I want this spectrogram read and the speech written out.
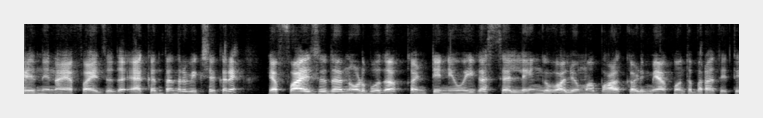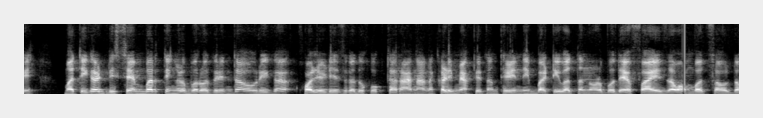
ಹೇಳಿದ್ನಿ ನಾ ಎಫ್ ಐಸದ ಯಾಕಂತಂದ್ರೆ ವೀಕ್ಷಕರೇ ಎಫ್ ಐಸದ ನೋಡ್ಬೋದ ಕಂಟಿನ್ಯೂ ಈಗ ಸೆಲ್ಲಿಂಗ್ ವಾಲ್ಯೂಮ್ ಭಾಳ ಕಡಿಮೆ ಅಂತ ಬರತೈತಿ. ಮತ್ತೀಗ ಡಿಸೆಂಬರ್ ತಿಂಗಳು ಬರೋದ್ರಿಂದ ಅವ್ರೀಗ ಅದು ಹೋಗ್ತಾರೆ ನಾನು ಕಡಿಮೆ ಆಗ್ತೈತೆ ಅಂತ ಹೇಳಿನಿ. ಬಟ್ ಇವತ್ತು ನೋಡ್ಬೋದು ಎಫ್ ಐಸ್ ಒಂಬತ್ತು ಸಾವಿರದ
